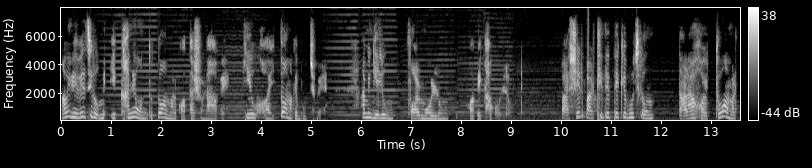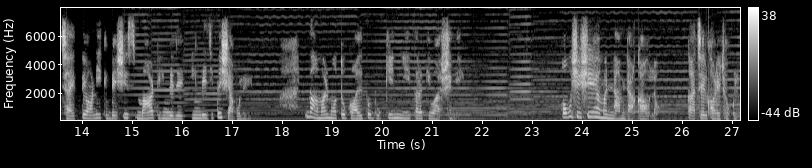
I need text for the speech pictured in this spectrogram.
আমি ভেবেছিলাম, এখানে অন্তত আমার কথা শোনা হবে। কেউ হয়তো আমাকে বুঝবে। আমি গেলুম ফর্ম ভরলুম, অপেক্ষা করলুম। পাশের প্রার্থীদের দেখে বুঝলাম, তারা হয়তো আমার চাইতে অনেক বেশি স্মার্ট ইংরেজি, ইংরেজিতে সাবলীল। কিন্তু আমার মতো গল্প বুকে নিয়ে তারা কেউ আসেনি। অবশেষে আমার নাম ডাকা হলো। কাচের ঘরে ঢুকলো।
